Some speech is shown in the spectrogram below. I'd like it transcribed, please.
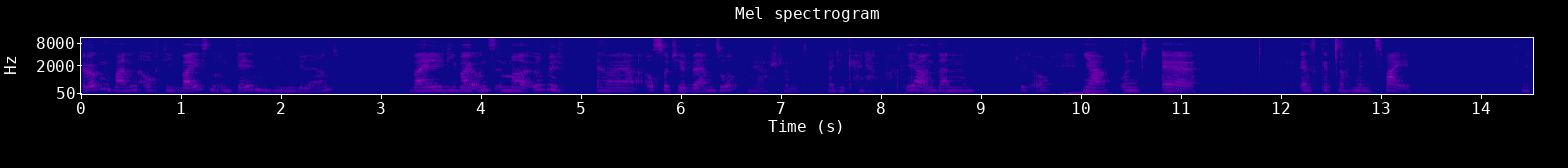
Irgendwann auch die weißen und gelben lieben gelernt, weil die bei uns immer übrig äh, ja, aussortiert werden so. Ja, stimmt. Weil die keiner mag. Ja, und dann geht auch. Ja, und äh, es gibt noch Nimm 2. Mit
